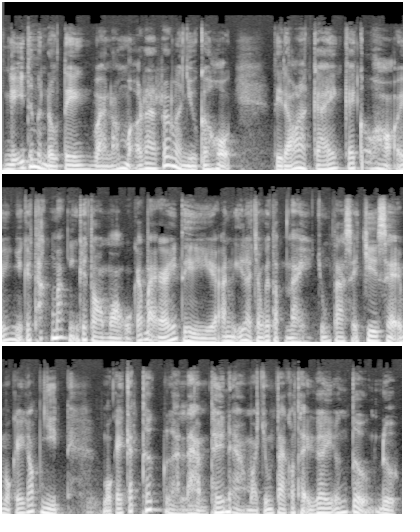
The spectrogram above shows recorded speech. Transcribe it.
nghĩ tới mình đầu tiên và nó mở ra rất là nhiều cơ hội. Thì đó là cái cái câu hỏi những cái thắc mắc những cái tò mò của các bạn ấy. Thì anh nghĩ là trong cái tập này chúng ta sẽ chia sẻ một cái góc nhìn một cái cách thức là làm thế nào mà chúng ta có thể gây ấn tượng được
